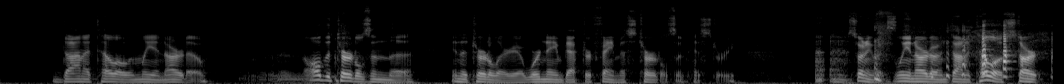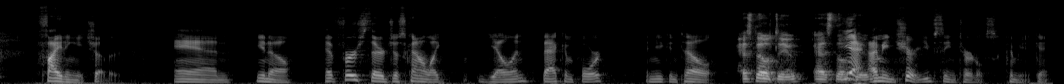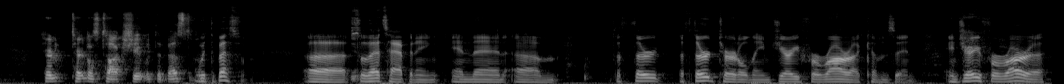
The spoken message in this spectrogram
Donatello and Leonardo, all the turtles in the in the turtle area were named after famous turtles in history. so anyways, Leonardo and Donatello start fighting each other. And, you know, at first they're just kind of like yelling back and forth, and you can tell As they'll do. As they'll yeah, do. I mean, sure, you've seen turtles communicate Tur- turtles talk shit with the best of them. with the best of them. Uh, So that's happening, and then um, the third a third turtle named Jerry Ferrara comes in, and Jerry Ferrara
